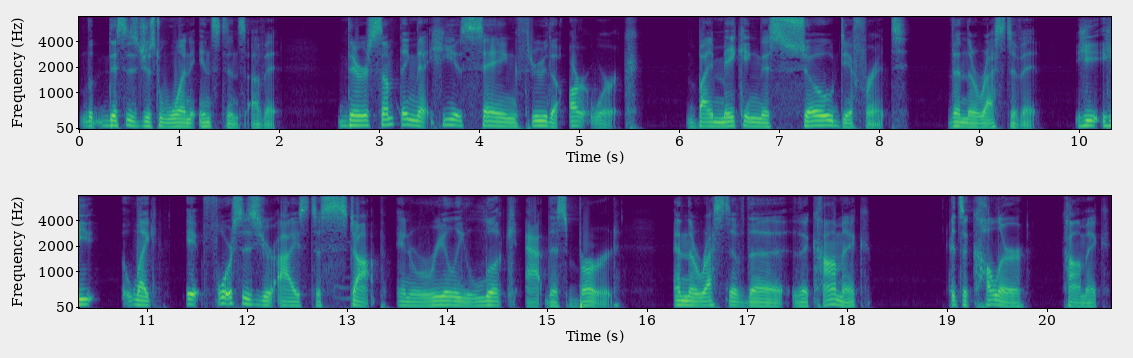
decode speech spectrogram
This is just one instance of it. There's something that he is saying through the artwork by making this so different than the rest of it. He he like it forces your eyes to stop and really look at this bird. And the rest of the the comic, it's a color comic.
